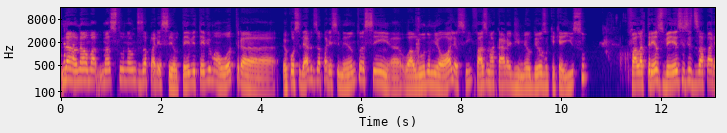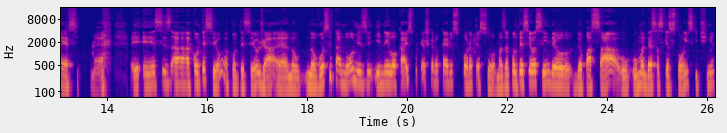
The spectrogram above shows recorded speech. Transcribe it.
Não, não, mas tu não desapareceu. Teve, teve uma outra. Eu considero desaparecimento assim: uh, o aluno me olha assim, faz uma cara de meu Deus, o que, que é isso? Fala três vezes e desaparece. né? E, esses a, aconteceu, aconteceu já. É, não, não vou citar nomes e, e, nem locais porque acho que eu não quero expor a pessoa, mas aconteceu assim de de passar o, uma dessas questões que tinha,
